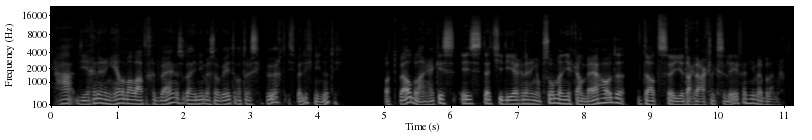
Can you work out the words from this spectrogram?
ja, die herinnering helemaal laten verdwijnen, zodat je niet meer zou weten wat er is gebeurd, is wellicht niet nuttig. Wat wel belangrijk is, is dat je die herinnering op zo'n manier kan bijhouden dat ze je dagdagelijkse leven niet meer belemmert.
